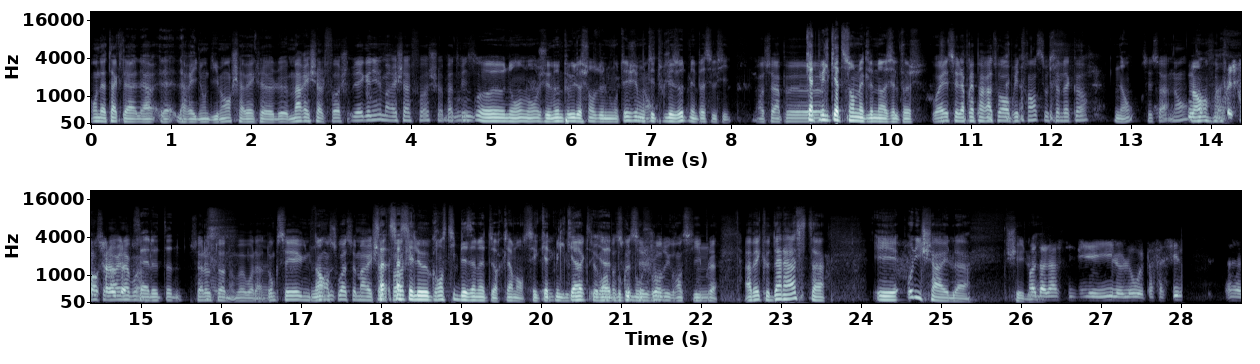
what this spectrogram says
On attaque la, la- la- la réunion de dimanche avec le, le maréchal Foch. Vous avez gagné le maréchal Foch, Patrice? Euh, non, non, j'ai même pas eu la chance de le monter. J'ai monté toutes les autres, mais pas celle-ci. Ah, C'est un peu. 4400 mètres le maréchal Foch. Ouais, c'est la préparatoire au Prix de France, vous êtes d'accord? Non. C'est ça Non Non, je pense voir. C'est à l'automne. C'est à l'automne. bah voilà. Ouais. Donc c'est une Non. fin en soi ce maréchal Ça, c'est le grand type des amateurs, clairement. C'est 4004. Il y Exactement, a parce beaucoup que c'est le jour du grand cible. Avec Dallast et Holy Child chez lui. Ouais, Dallas, il vieillit, le lot est pas facile. Euh,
